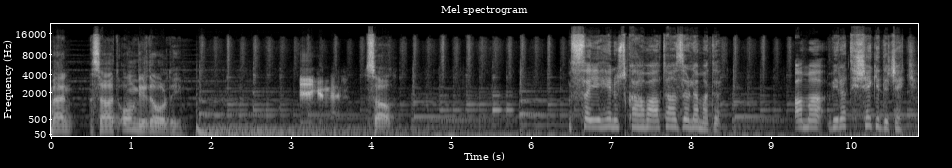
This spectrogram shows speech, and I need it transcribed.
Ben saat 11'de oradayım. İyi günler. Sağ ol. Sayı henüz kahvaltı hazırlamadı. Ama Virat işe gidecek.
